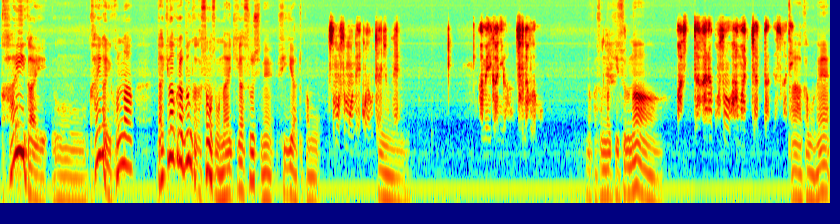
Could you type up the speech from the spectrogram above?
海外うん。海外にこんな抱き枕文化がそもそもない気がするしねフィギュアとかもそもそもね、これは売ってないでしょうね。うんアメリカには、少なくとも。なんかそんな気するなまあ、だからこそハマっちゃったんですかね。ああかもね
